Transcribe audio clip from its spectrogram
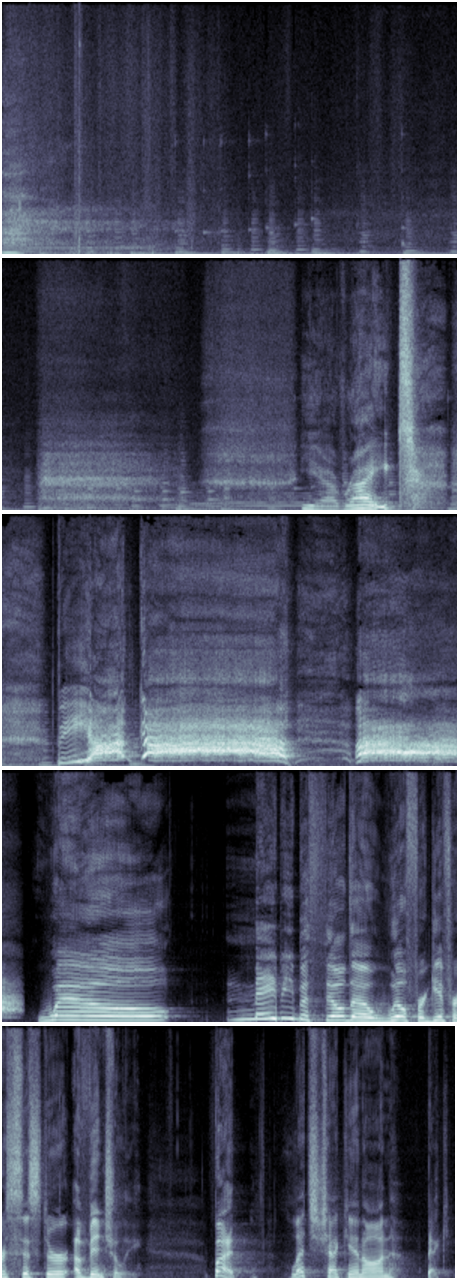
yeah, right. Bianca! Ah! Well, maybe Bathilda will forgive her sister eventually. But let's check in on Becky.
